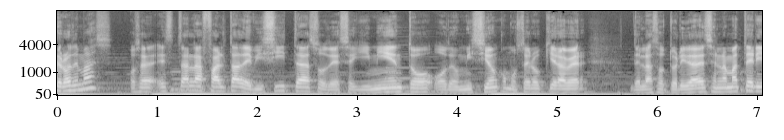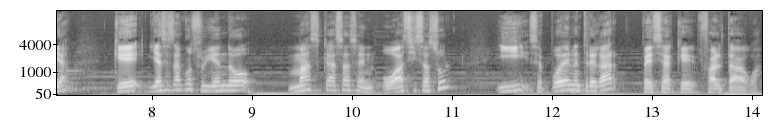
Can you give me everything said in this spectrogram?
pero además, o sea, está la falta de visitas o de seguimiento o de omisión, como usted lo quiera ver, de las autoridades en la materia, que ya se están construyendo más casas en Oasis Azul y se pueden entregar pese a que falta agua.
